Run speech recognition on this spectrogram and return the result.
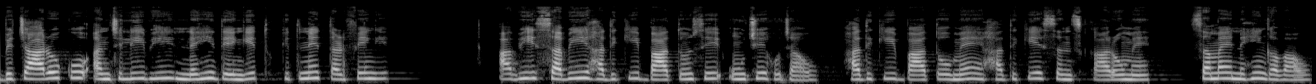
विचारों को अंजलि भी नहीं देंगे तो कितने तड़फेंगे? अभी सभी हद की बातों से ऊँचे हो जाओ। हद की बातों में, हद के संस्कारों में समय नहीं गवाओ।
